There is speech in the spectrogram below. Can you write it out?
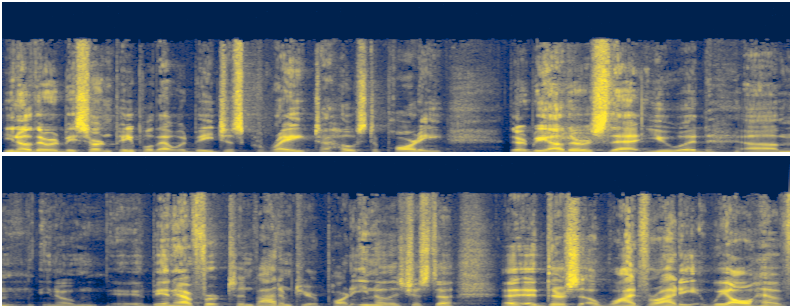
You know, there would be certain people that would be just great to host a party. There'd be others that you would, um, you know, it'd be an effort to invite them to your party. You know, there's just a, a, there's a wide variety. We all have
